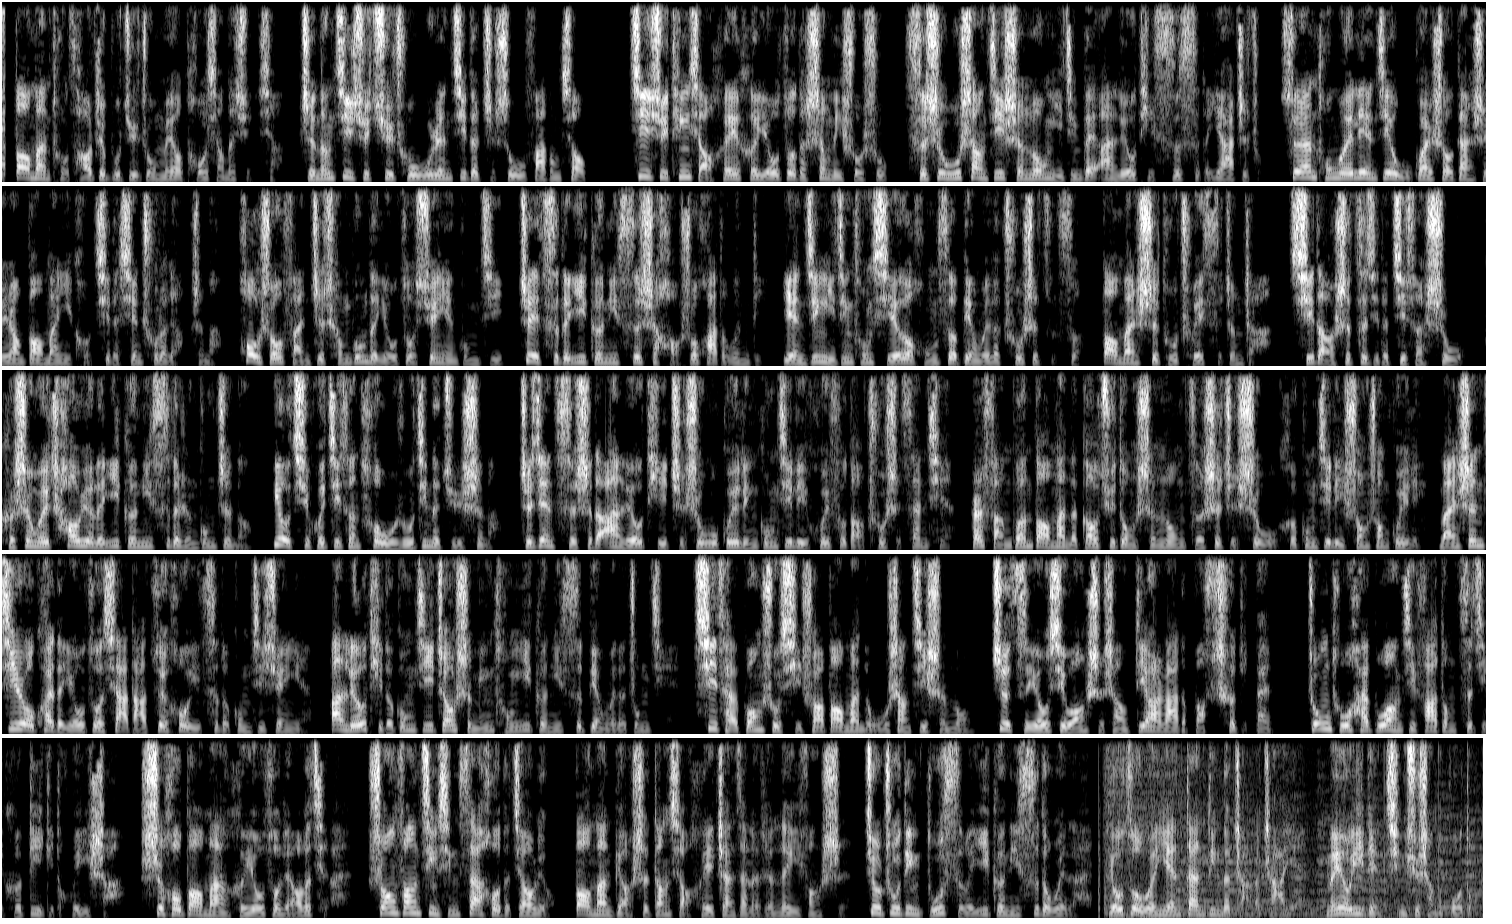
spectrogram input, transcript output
鲍曼吐槽这部剧中没有投降的选项，只能继续去去除无人机的指示物发动效果。继续听小黑和游作的胜利说书。此时无上机神龙已经被暗流体死死的压制住。虽然同为链接五怪兽，但谁让鲍曼一口气的先出了两只呢？后手反制成功的游作宣言攻击。这次的伊格尼斯是好说话的温蒂，眼睛已经从邪恶红色变为了出世紫色。鲍曼试图垂死挣扎，祈祷是自己的计算失误。可身为超越了伊格尼斯的人工智能，又岂会计算错误如今的局势呢？只见此时的暗流体指示物归零，攻击力恢复到初始三千。而反观鲍曼的高驱动神龙，则是指示物和攻击力双双归零。满身肌肉块的游作下达最后一次的攻击宣言，暗流体的攻击招式名从伊格尼斯变为了终结。七彩光束洗刷鲍曼的无上机神龙，至此游戏王史上第二拉的 BOSS 彻底败。北。中途还不忘记发动自己和弟弟的回忆杀。事后鲍曼和游作聊了起来，双方进行赛后的交流。鲍曼表示，当小黑站在了人类一方时，就注定毒死了伊格尼斯的未来。游作闻言淡定的眨了眨眼，没有一点情绪上的波动。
